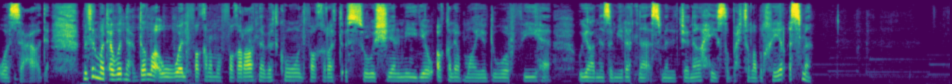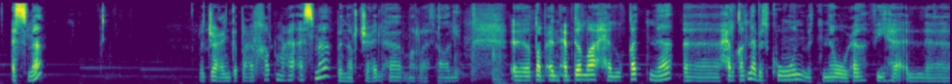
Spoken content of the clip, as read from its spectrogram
والسعاده. مثل ما تعودنا عبد الله أول فقرة من فقراتنا بتكون فقرة السوشيال ميديا واغلب ما يدور فيها. ويانا زميلتنا أسماء الجناحي صبحت الله بالخير. أسماء. أسماء. رجع انقطع الخط مع أسماء بنرجع لها مرة ثانية. آه، طبعا عبد الله حلقتنا آه، حلقتنا بتكون متنوعة فيها ال-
